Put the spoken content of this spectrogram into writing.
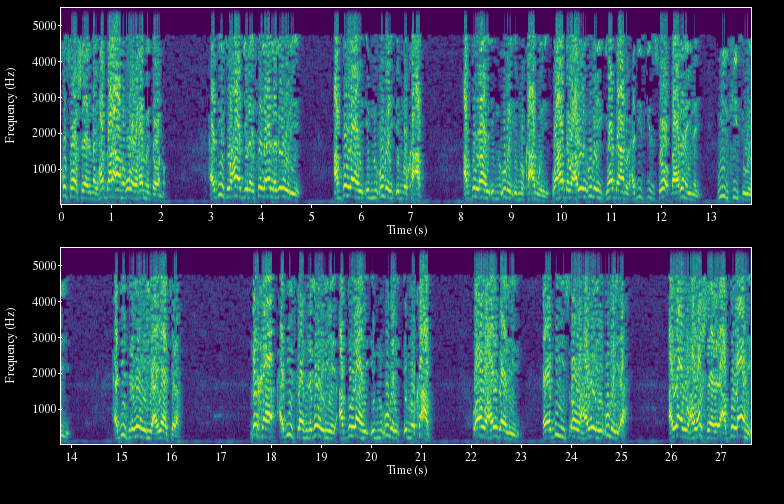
ku soo sheegnay haddana aanu uga warrami doono. Xadiis waxaa jira isagana laga wariyey cabdullaahi ibnu ubay ibnu kacab. Cabdullaahi ibnu ubay ibnu kacab weeye. Waa hadda waxa weye ubaygii hadda aanu xadiiskiisa soo qaadanaynay wiilkiisi weeye. Xadiis laga wariyey ayaa jira marka xadiiskaas laga wariyey cabdullaahi ibnu ubay ibnu kacab waa waxay baa la yidhi aabihiis oo waxa weeye ubay ah ayaa wuxuu u sheegay cabdullaahi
